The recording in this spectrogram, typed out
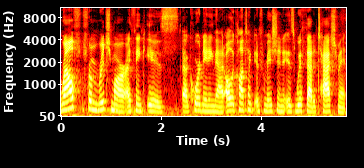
Ralph from Richmar, I think, is uh, coordinating that. All the contact information is with that attachment.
